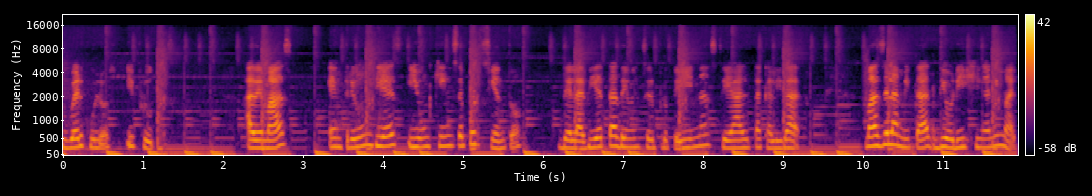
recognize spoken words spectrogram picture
tubérculos y frutas. Además, entre un 10 y un 15% de la dieta deben ser proteínas de alta calidad, más de la mitad de origen animal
